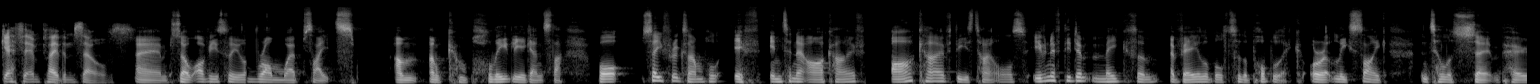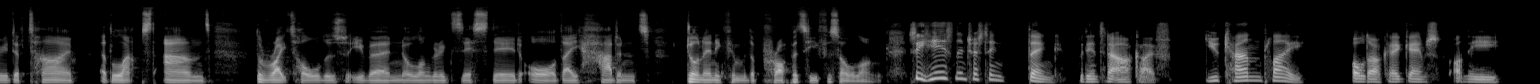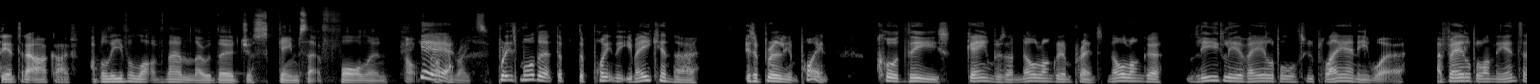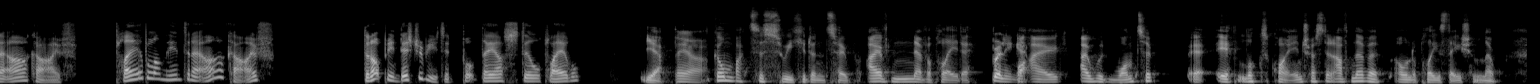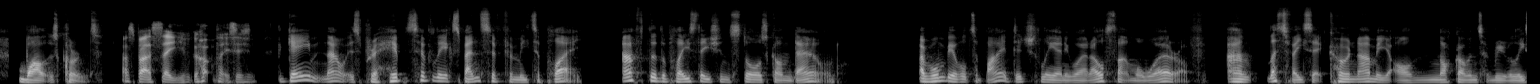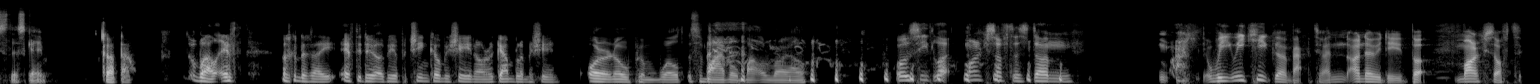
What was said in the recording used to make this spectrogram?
get it and play themselves. Um, so obviously ROM websites, I'm I'm completely against that. But say for example, if Internet Archive archived these titles, even if they didn't make them available to the public, or at least like until a certain period of time had lapsed and the rights holders either no longer existed or they hadn't done anything with the property for so long. See, here's an interesting thing with the Internet Archive. You can play old arcade games on the the Internet Archive, I believe a lot of them, though, they're just games that have fallen out of Yeah, yeah, yeah. copyright. but it's more that the, the point that you make in there is a brilliant point. Could these games that are no longer in print, no longer legally available to play anywhere, available on the Internet Archive, playable on the Internet Archive? They're not being distributed, but they are still playable. Yeah. They are. Going back to Suikoden 2, I have never played it, Brilliant game. but I, I would want to. It, it looks quite interesting. I've never owned a PlayStation, though, while it was current. I was about to say you've got a PlayStation. The game now is prohibitively expensive for me to play. After the PlayStation store's gone down, I won't be able to buy it digitally anywhere else that I'm aware of. And let's face it, Konami are not going to re release this game. God no. Well, if I was going to say if they do, it'll be a pachinko machine or a gambling machine. Or an open world survival battle royale. Well, see, like Microsoft has done. We we keep going back to, it, and I know we do, but Microsoft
